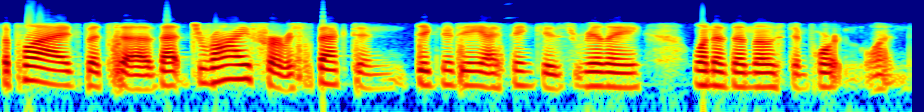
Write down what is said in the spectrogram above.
supplies, but uh, that drive for respect and dignity, I think, is really one of the most important ones.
